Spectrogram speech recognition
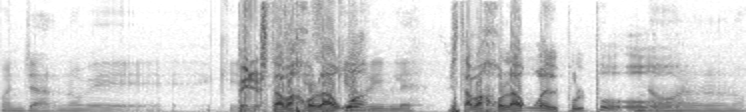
one jar, ¿no? Que, que- ¿Pero está bajo el agua? horrible. ¿Está bajo el agua el pulpo? o- No, no, no, no.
